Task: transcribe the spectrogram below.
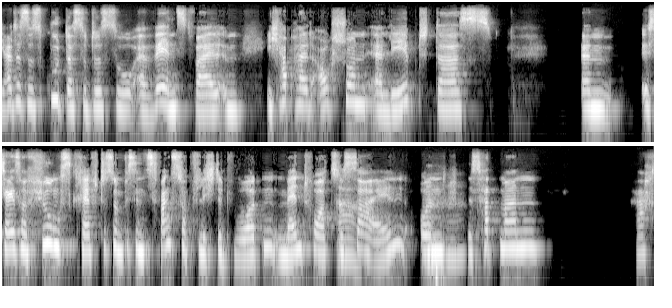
ja, das ist gut, dass du das so erwähnst, weil ähm, ich habe halt auch schon erlebt, dass ähm, ich sage jetzt mal, Führungskräfte so ein bisschen zwangsverpflichtet wurden, Mentor zu ah. sein. Und mhm. das hat man ach,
